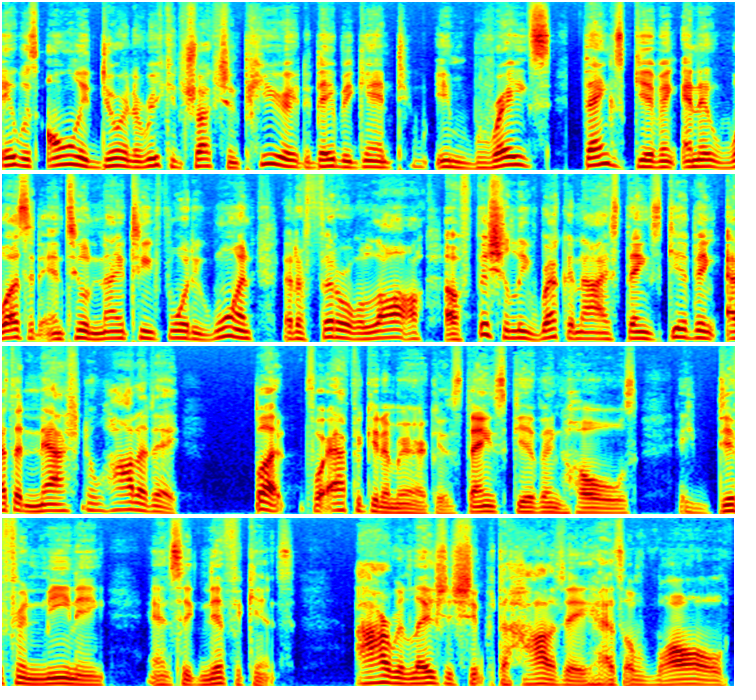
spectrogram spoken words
It was only during the Reconstruction period that they began to embrace Thanksgiving, and it wasn't until 1941 that a federal law officially recognized Thanksgiving as a national holiday. But for African Americans, Thanksgiving holds a different meaning and significance. Our relationship with the holiday has evolved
